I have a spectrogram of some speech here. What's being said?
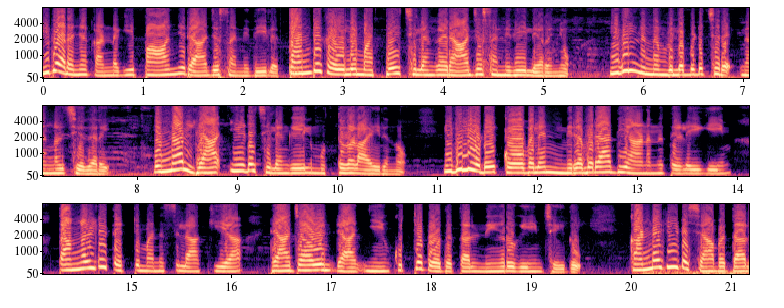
ഇതറിഞ്ഞ കണ്ണകി പാഞ്ഞ് രാജസന്നിധിയിൽ തന്റെ കയ്യിലെ മറ്റേ ചിലങ്ക രാജസന്നിധിയിൽ എറിഞ്ഞു. ഇതിൽ നിന്നും വിലപിടിച്ച രത്നങ്ങൾ ചിതറി. എന്നാൽ രാജ്ഞിയുടെ ചിലങ്കയിൽ മുത്തുകളായിരുന്നു. ഇതിലൂടെ കോവലൻ നിരപരാധിയാണെന്ന് തെളിയുകയും തങ്ങളുടെ തെറ്റ് മനസ്സിലാക്കിയ രാജാവും രാജ്ഞിയും കുറ്റബോധത്താൽ നീറുകയും ചെയ്തു. കണ്ണകിയുടെ ശാപത്താൽ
